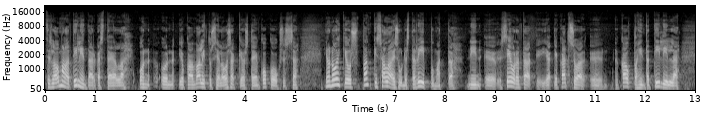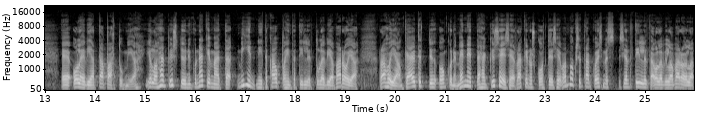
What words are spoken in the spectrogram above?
Sillä omalla tilintarkastajalla, on, on, joka on valittu siellä osakkeostajien kokouksessa, niin on oikeus pankkisalaisuudesta riippumatta niin seurata ja, ja katsoa kauppahintatilillä – olevia tapahtumia, jolloin hän pystyy niin näkemään, että mihin niitä kauppahintatilille tulevia varoja, rahoja on käytetty, onko ne menneet tähän kyseiseen rakennuskohteeseen vai maksetaanko esimerkiksi sieltä tililtä olevilla varoilla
